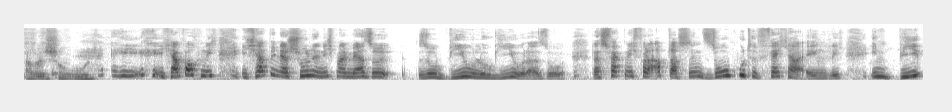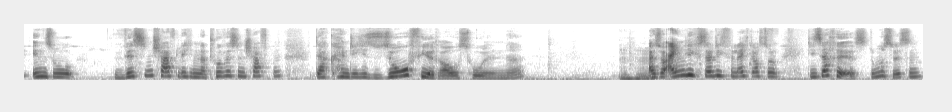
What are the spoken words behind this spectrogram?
Aber ist schon gut. Ey, ich habe auch nicht, ich habe in der Schule nicht mal mehr so, so Biologie oder so. Das fuckt mich voll ab. Das sind so gute Fächer eigentlich. In, Bi in so wissenschaftlichen Naturwissenschaften, da könnte ich so viel rausholen, ne? Also eigentlich sollte ich vielleicht auch so. Die Sache ist, du musst wissen,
